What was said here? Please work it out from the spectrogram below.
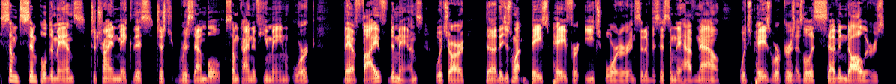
some simple demands to try and make this just resemble some kind of humane work. They have five demands, which are the, they just want base pay for each order instead of the system they have now, which pays workers as low as seven dollars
